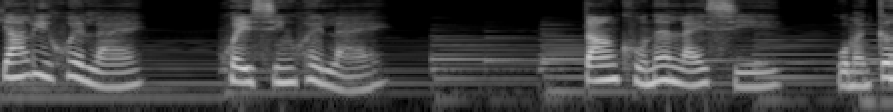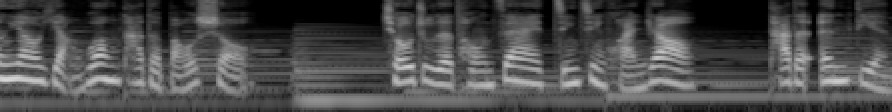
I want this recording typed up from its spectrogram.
压力会来，灰心会来。当苦难来袭，我们更要仰望他的保守，求主的同在紧紧环绕，他的恩典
